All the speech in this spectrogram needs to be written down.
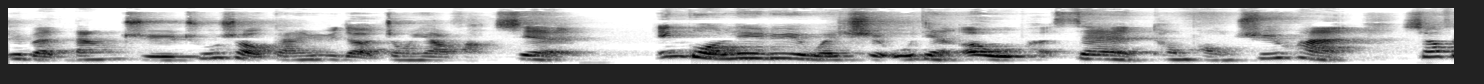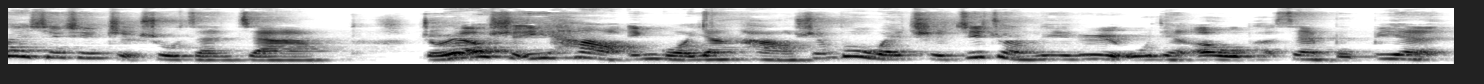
日本当局出手干预的重要防线。英国利率维持五点二五 percent，通膨趋缓，消费信心指数增加。九月二十一号，英国央行宣布维持基准利率五点二五 percent 不变，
